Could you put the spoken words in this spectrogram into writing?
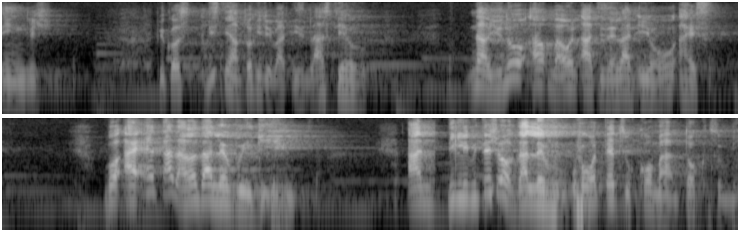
English, because this thing I'm talking to you about is last year. Now, you know how my own art is enlarged in your own eyes. But I entered another level again. And the limitation of that level wanted to come and talk to me.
